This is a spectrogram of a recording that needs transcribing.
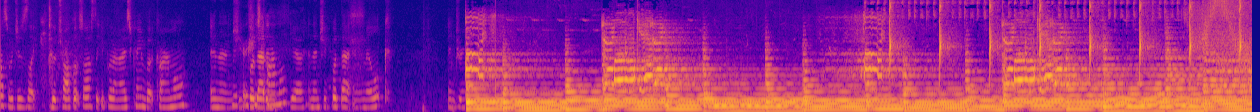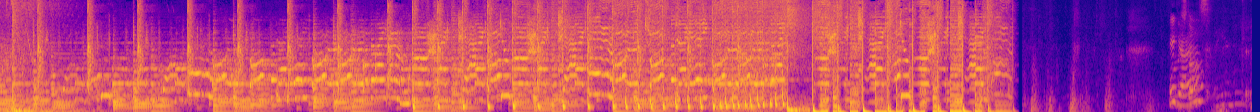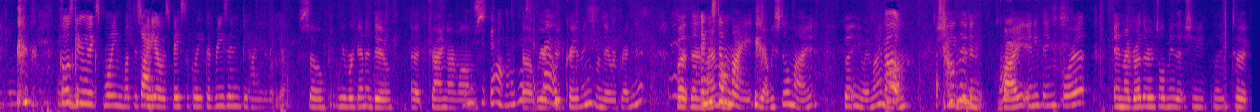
sauce, which is like the chocolate sauce that you put on ice cream, but caramel. And then Like she'd put that caramel? in yeah, and then she'd put that in milk and drink. Cole's going to explain what this Sorry. video is basically the reason behind the video. So we were gonna do uh, trying our mom's sit down. Uh, sit weird down. food cravings when they were pregnant, but then And we my still mom- might. Yeah, we still might. But anyway, my No. mom, she Stop didn't buy anything for it, and my brother told me that she like took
